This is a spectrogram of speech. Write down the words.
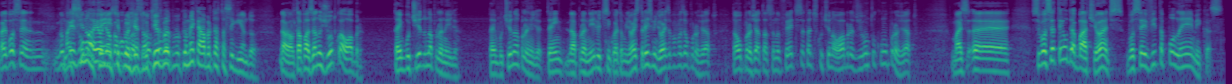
Mas você não Mas fez se uma não reunião esse com a projeto executivo, não- como é que a obra está seguindo? não, ela está fazendo junto com a obra. Está embutido na planilha. Está embutido na planilha. Tem na planilha de 50 milhões, 3 milhões é para fazer o projeto. Então o projeto está sendo feito e você está discutindo a obra junto com o projeto. Mas é, se você tem um debate antes, você evita polêmicas.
